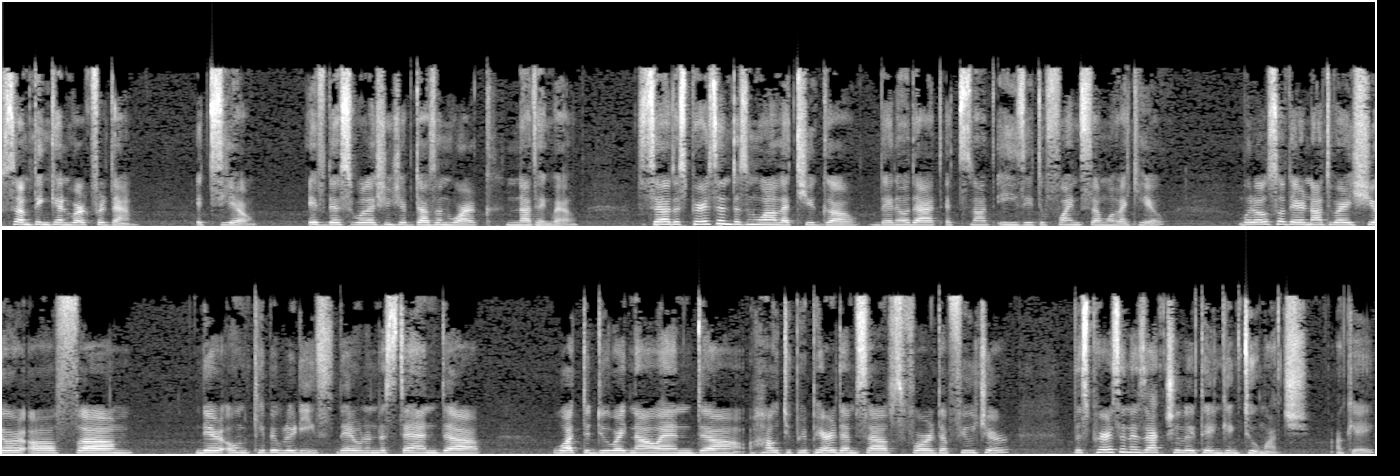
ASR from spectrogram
something can work for them, it's you. If this relationship doesn't work, nothing will. So this person doesn't want to let you go. They know that it's not easy to find someone like you, but also they're not very sure of um, their own capabilities. They don't understand uh, what to do right now and uh, how to prepare themselves for the future. This person is actually thinking too much. Okay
